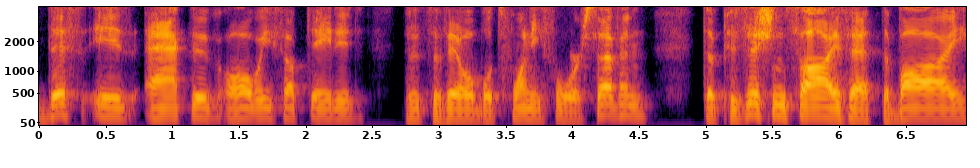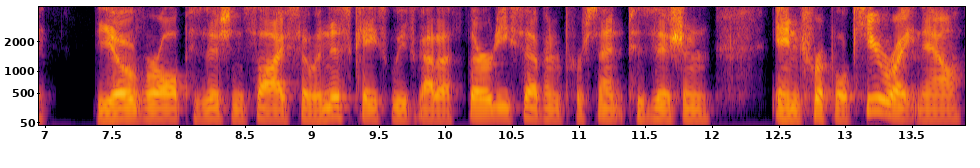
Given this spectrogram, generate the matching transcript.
This is active, always updated, and it's available 24 7. The position size at the buy, the overall position size. So in this case, we've got a 37% position in triple Q right now.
